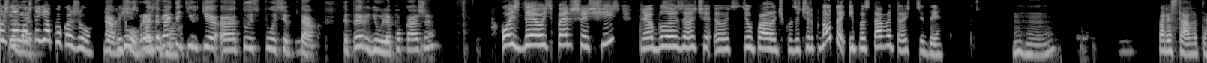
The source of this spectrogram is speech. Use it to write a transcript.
можна, можна я покажу. Так, який ще добре, спосіб давайте можна. тільки а, той спосіб. Так, тепер Юля покаже. Ось де ось перше 6, треба було заче- ось цю паличку зачерпнути і поставити ось сюди. Угу. Переставити.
